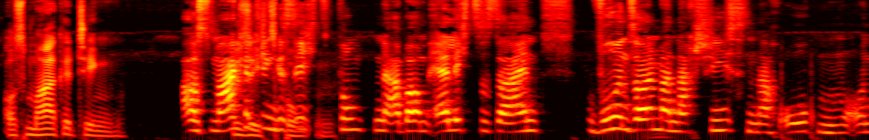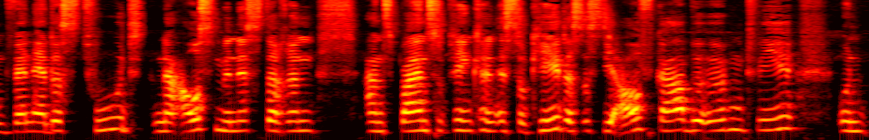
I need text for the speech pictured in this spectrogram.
aus Marketing aus Marketing-Gesichtspunkten, aber um ehrlich zu sein, wohin soll man nach schießen? Nach oben. Und wenn er das tut, eine Außenministerin ans Bein zu pinkeln, ist okay, das ist die Aufgabe irgendwie. Und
